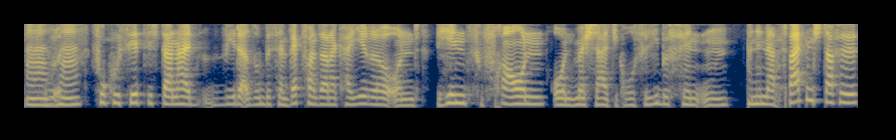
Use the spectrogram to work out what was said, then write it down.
mhm. fokussiert sich dann halt wieder so ein bisschen weg von seiner Karriere und hin zu Frauen und möchte halt die große Liebe finden. Und in der zweiten Staffel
